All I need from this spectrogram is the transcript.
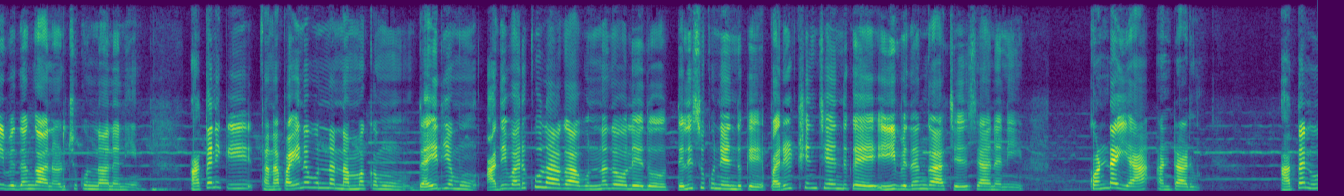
ఈ విధంగా నడుచుకున్నానని అతనికి తన పైన ఉన్న నమ్మకము ధైర్యము అది వరకులాగా ఉన్నదో లేదో తెలుసుకునేందుకే పరీక్షించేందుకే ఈ విధంగా చేశానని కొండయ్య అంటాడు. అతను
